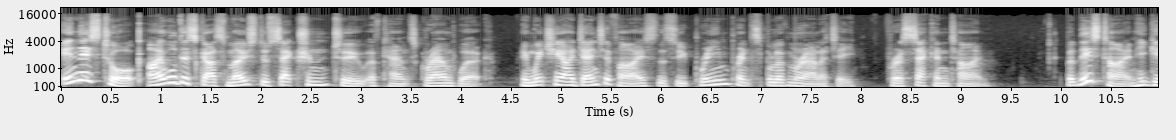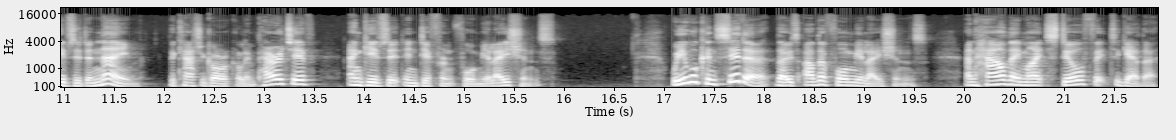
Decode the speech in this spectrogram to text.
In this talk, I will discuss most of section 2 of Kant's groundwork, in which he identifies the supreme principle of morality for a second time. But this time he gives it a name, the categorical imperative, and gives it in different formulations. We will consider those other formulations and how they might still fit together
